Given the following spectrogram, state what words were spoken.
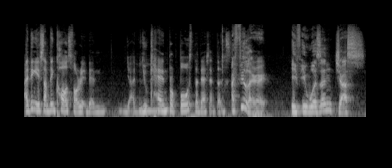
I think if something calls for it, then yeah, you mm. can propose the death sentence. I feel like right, if it wasn't just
